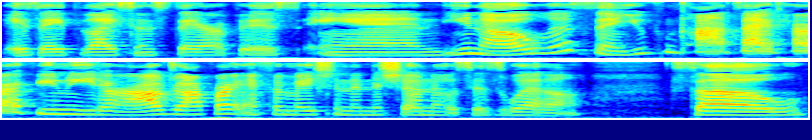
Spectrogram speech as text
is a licensed therapist and you know, listen, you can contact her if you need her. I'll drop her information in the show notes as well. So,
